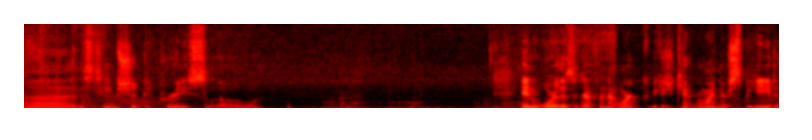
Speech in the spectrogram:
Uh, this team should be pretty slow. In war, this would definitely not work because you can't rewind their speed.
